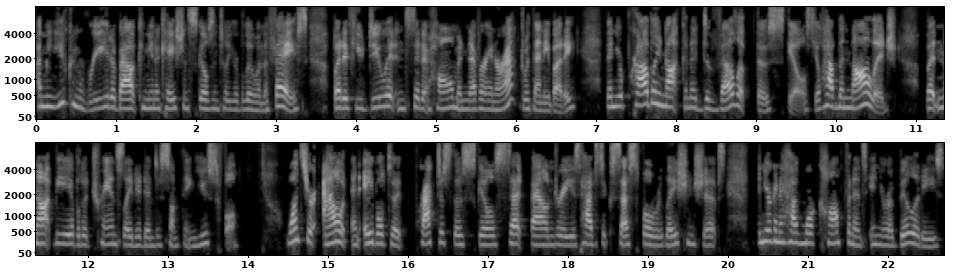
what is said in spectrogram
I mean, you can read about communication skills until you're blue in the face, but if you do it and sit at home and never interact with anybody, then you're probably not going to develop those skills. You'll have the knowledge, but not be able to translate it into something useful once you're out and able to practice those skills set boundaries have successful relationships then you're going to have more confidence in your abilities.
